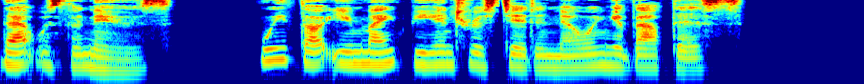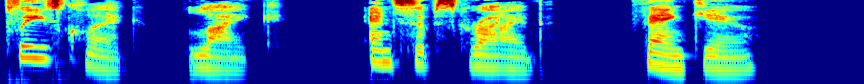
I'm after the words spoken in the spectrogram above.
That was the news. We thought you might be interested in knowing about this. Please click like and subscribe. Thank you.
